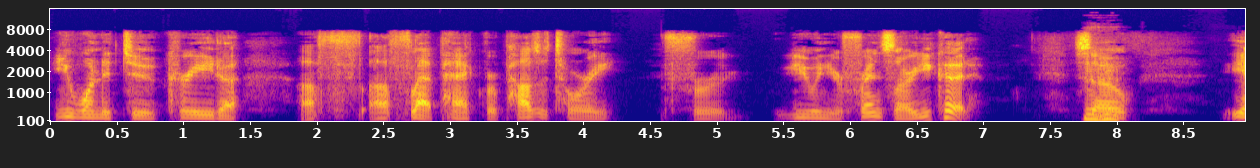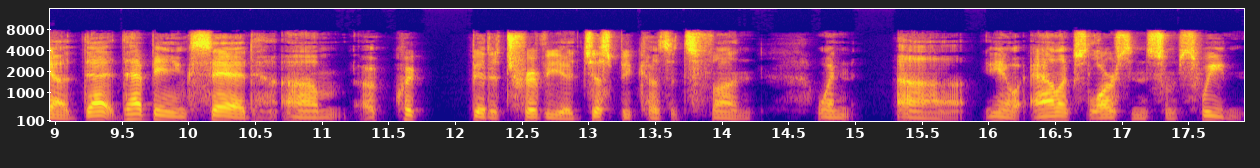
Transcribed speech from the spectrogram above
you wanted to create a, a, a Flatpak repository for you and your friends, Larry, you could. So. Mm-hmm yeah, that that being said, um, a quick bit of trivia just because it's fun. When uh, you know Alex Larsson's from Sweden,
